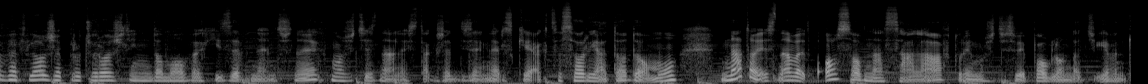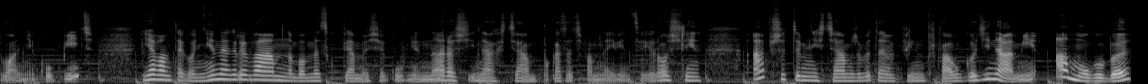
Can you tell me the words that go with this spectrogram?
We florze prócz roślin domowych i zewnętrznych możecie znaleźć także designerskie akcesoria do domu. Na to jest nawet osobna sala, w której możecie sobie pooglądać i ewentualnie kupić. Ja Wam tego nie nagrywam, no bo my skupiamy się głównie na roślinach. Chciałam pokazać Wam najwięcej roślin, a przy tym nie chciałam, żeby ten film trwał godzinami, a mógłby.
